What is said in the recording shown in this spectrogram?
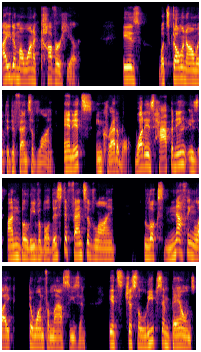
Item I want to cover here is what's going on with the defensive line. And it's incredible. What is happening is unbelievable. This defensive line looks nothing like the one from last season. It's just leaps and bounds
